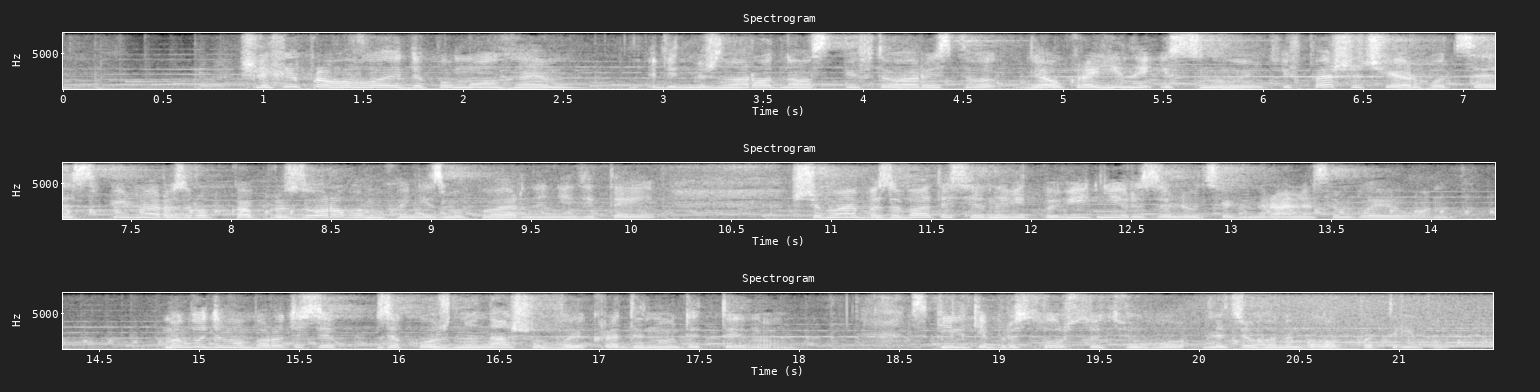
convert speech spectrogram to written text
Шляхи правової допомоги від міжнародного співтовариства для України існують, і в першу чергу це спільна розробка прозорого механізму повернення дітей, що має базуватися на відповідній резолюції Генеральної асамблеї ООН. Ми будемо боротися за кожну нашу викрадену дитину, скільки б ресурсу цього для цього не було б потрібно.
